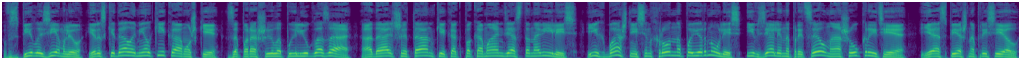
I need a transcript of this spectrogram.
взбила землю и раскидала мелкие камушки, запорошила пылью глаза. А дальше танки, как по команде, остановились. Их башни синхронно повернулись и взяли на прицел наше укрытие. Я спешно присел,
